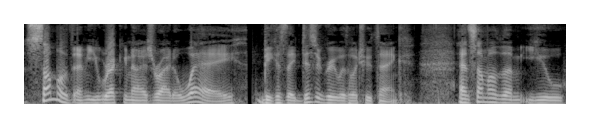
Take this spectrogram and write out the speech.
some of them you recognize right away because they disagree with what you think. And some of them you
